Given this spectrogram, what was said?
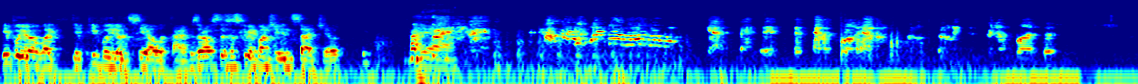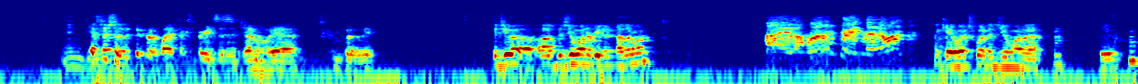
people you don't like. Yeah, people you don't see all the time. Because also there's just gonna be a bunch of inside jokes. Yeah. yeah, exactly. It's, it's kind of cool to have really different influences. Indeed. Especially the different life experiences in general. Yeah, just completely. Did you uh, uh, did you want to read another one? I'm willing to read another one. Okay, which one did you want to do? Um,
